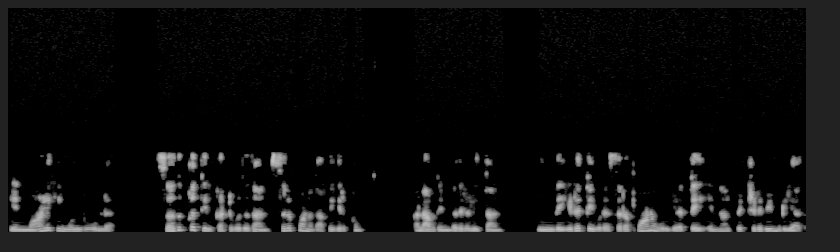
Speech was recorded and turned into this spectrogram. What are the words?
என் மாளிகை முன்பு உள்ள சதுக்கத்தில் கட்டுவதுதான் சிறப்பானதாக இருக்கும். அலாவுதீன் பதிலளித்தான் இந்த இடத்தை விட சிறப்பான ஒரு இடத்தை என்னால் பெற்றிடவே முடியாது.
